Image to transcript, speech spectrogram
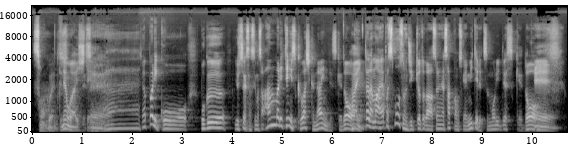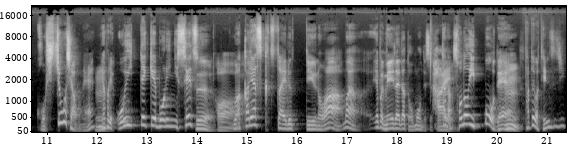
そうこうやってね、お会いして。やっぱりこう、僕、吉崎さんすみません、あんまりテニス詳しくないんですけど、はい。ただまあやっぱりスポーツの実況とか、それね、サッカーも好きで見てるつもりですけど、えこう視聴者をね、うんやっぱり置いてけぼりにせず、えは分かりやすく伝えるっていうのは、まあ、やっぱり命題だと思うんですよ。はいただ、その一方で、うん例えばテニス実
